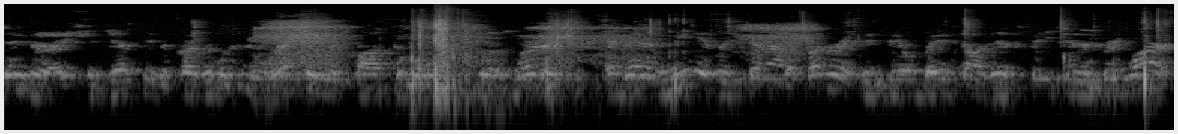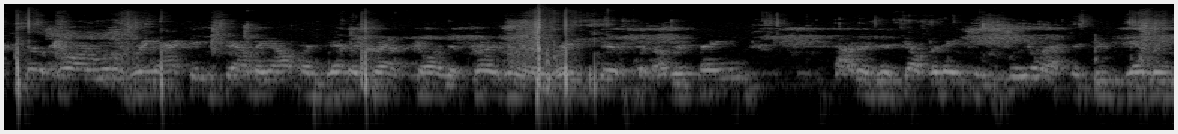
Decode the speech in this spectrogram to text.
Cinderay, suggesting the president was directly responsible for those murders, and then immediately sent out a fundraising deal based on his speech and his remarks. So far, those reacting sounding off on Democrats calling the president a racist and other things. How does this combination deadly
